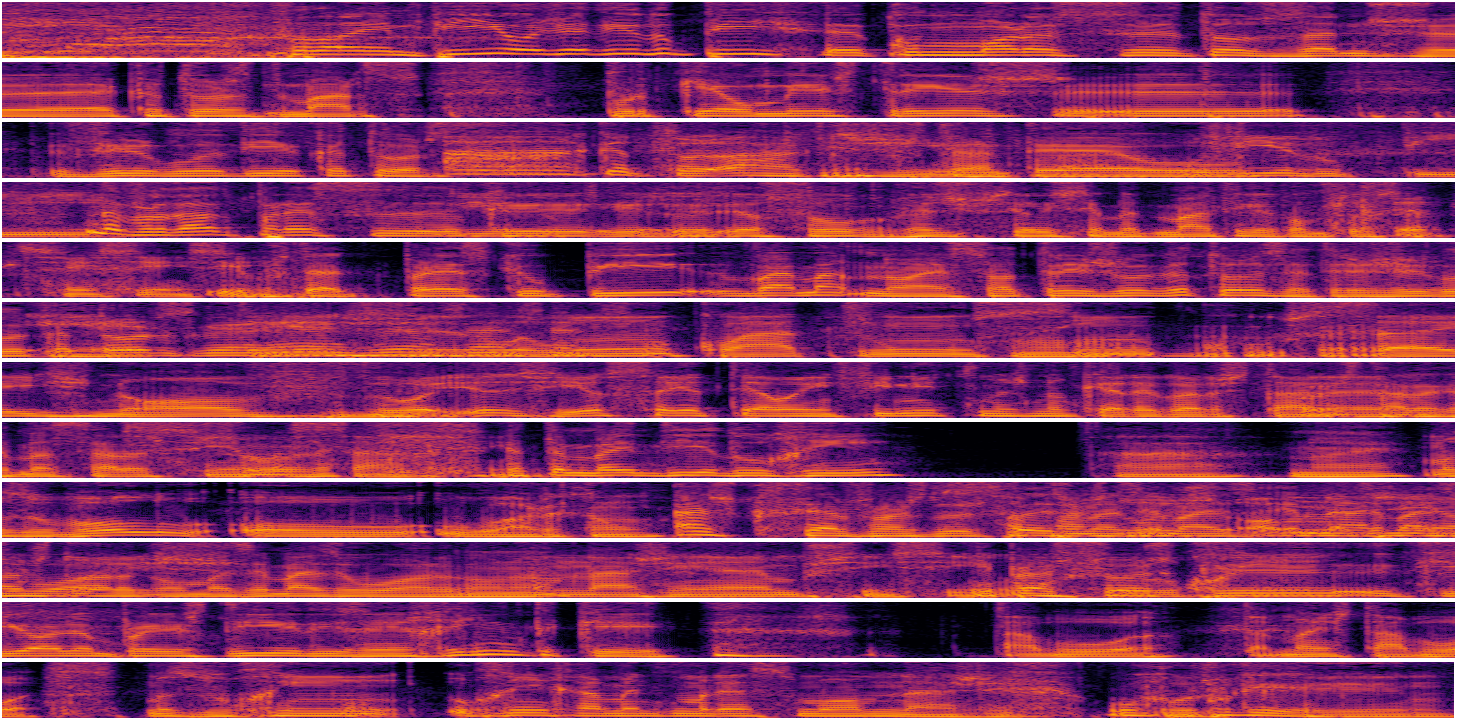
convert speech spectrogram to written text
Falar em Pi, hoje é dia do Pi. Eh, Comemora-se todos os anos eh, a 14 de março, porque é o mês 3, eh, vírgula dia 14. Ah, 14. Ah, que giro. Portanto, é o- dia do Pi. Na verdade, parece que eu, eu sou grande especialista em matemática, como tu sabes. Sim, sim, sim. E portanto, parece que o Pi vai não é só 3,14, é 3,14. É 3,1, 4, 1, 5, 6, 9, 2. Eu, sei até ao infinito, mas não quero agora estar, Para estar a amassar as sim, pessoas. né? amassar. É também dia do rim, Ah. não é? Mas o bolo ou o órgão? Acho que serve às duas Só coisas, mas as é duas. mais, é, mas é mais o dois. órgão, mas é mais o órgão, não é? Homenagem a ambos, sim, sim. E para as pessoas que, que olham para este dia e dizem rim de quê? Está boa, também está boa. Mas o rim, o rim realmente merece uma homenagem. O porque, porquê?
